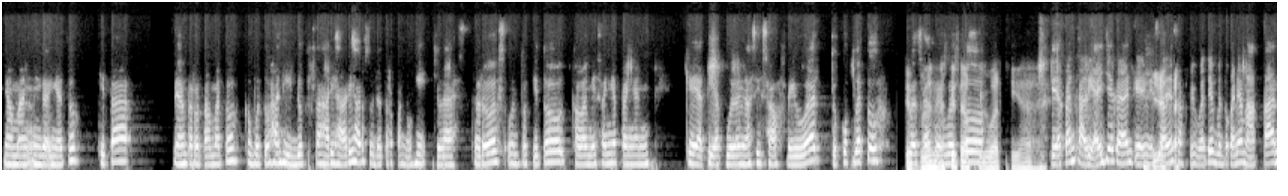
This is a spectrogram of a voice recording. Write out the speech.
nyaman enggaknya tuh kita yang terutama tuh kebutuhan hidup sehari-hari harus sudah terpenuhi jelas terus untuk itu kalau misalnya pengen kayak tiap bulan ngasih self reward cukup gak tuh Tiap bulan ngasih self reward, iya. Ya kan kali aja kan, kayak iya. misalnya self rewardnya bentukannya makan.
